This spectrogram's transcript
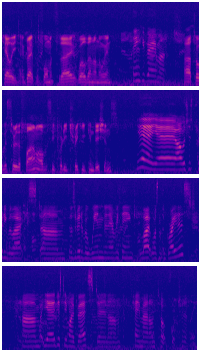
Kelly, a great performance today. Well done on the win. Thank you very much. Uh, talk us through the final. Obviously, pretty tricky conditions. Yeah, yeah, I was just pretty relaxed. Um, there was a bit of a wind and everything. Light wasn't the greatest, um, but yeah, just did my best and um, came out on top, fortunately.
